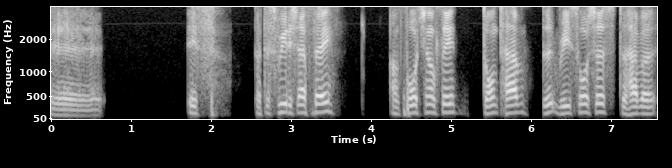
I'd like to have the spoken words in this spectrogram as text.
uh, is that the Swedish FA, unfortunately, don't have the resources to have an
